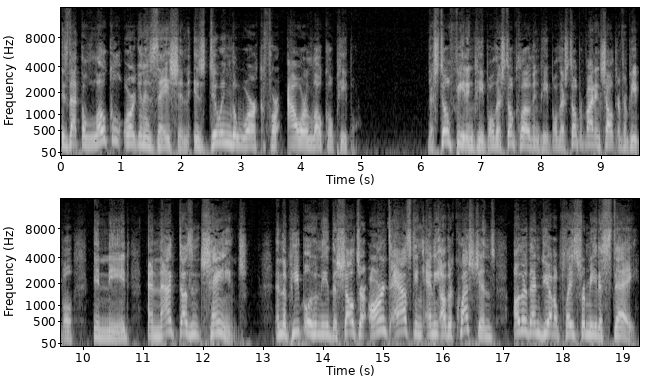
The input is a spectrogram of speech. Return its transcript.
is that the local organization is doing the work for our local people. They're still feeding people, they're still clothing people, they're still providing shelter for people in need, and that doesn't change. And the people who need the shelter aren't asking any other questions other than do you have a place for me to stay?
